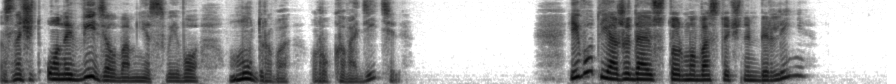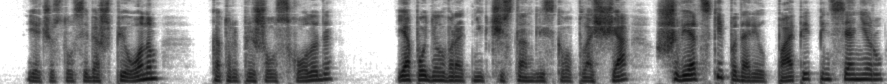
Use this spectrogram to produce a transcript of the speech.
Значит, он и видел во мне своего мудрого руководителя. И вот я ожидаю сторма в Восточном Берлине. Я чувствовал себя шпионом, который пришел с холода. Я поднял воротник чисто английского плаща, шведский подарил папе-пенсионеру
